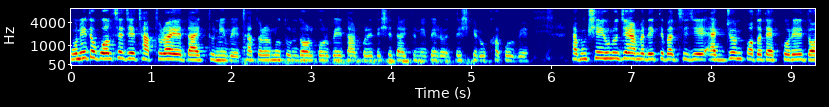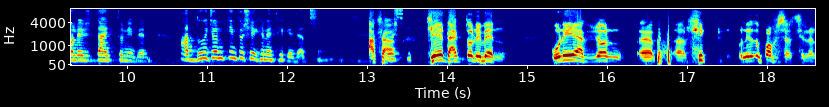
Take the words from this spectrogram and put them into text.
উনি তো বলছে যে ছাত্ররা এর দায়িত্ব নেবে ছাত্ররা নতুন দল করবে তারপরে দেশের দায়িত্ব নেবে দেশকে রক্ষা করবে। এবং সেই অনুযায়ী আমরা দেখতে পাচ্ছি যে একজন পদত্যাগ করে দলের দায়িত্ব নেবেন। আর দুইজন কিন্তু সেখানে থেকে যাচ্ছে। আচ্ছা যে দায়িত্ব নেবেন উনি একজন শিক- উনি প্রফেসর ছিলেন।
